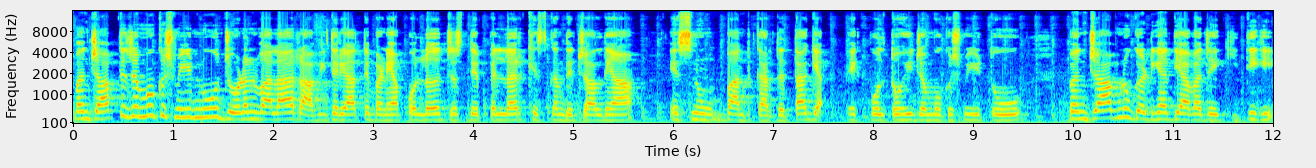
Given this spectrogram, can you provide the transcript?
ਪੰਜਾਬ ਤੇ ਜੰਮੂ ਕਸ਼ਮੀਰ ਨੂੰ ਜੋੜਨ ਵਾਲਾ ਰਾਵੀ ਦਰਿਆ ਤੇ ਬਣਿਆ ਪੁਲ, ਜਿਸ ਦੇ ਪਿੱਲਰ ਖਿਸਕਣ ਦੇ ਚੱਲਦਿਆਂ ਇਸ ਨੂੰ ਬੰਦ ਕਰ ਦਿੱਤਾ ਗਿਆ। ਇੱਕ ਪੁਲ ਤੋਂ ਹੀ ਜੰਮੂ ਕਸ਼ਮੀਰ ਤੋਂ ਪੰਜਾਬ ਨੂੰ ਗੱਡੀਆਂ ਦੀ ਆਵਾਜਾਈ ਕੀਤੀ ਗਈ।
